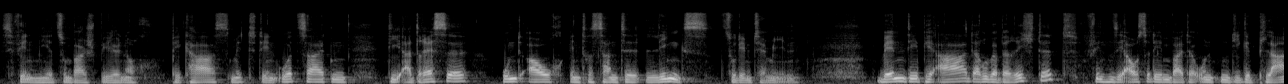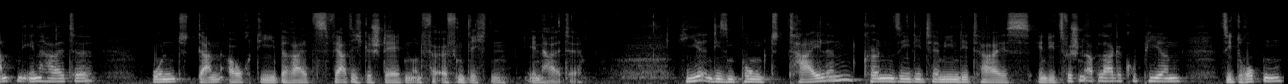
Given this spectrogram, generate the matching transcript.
Sie finden hier zum Beispiel noch PKs mit den Uhrzeiten, die Adresse und auch interessante Links zu dem Termin. Wenn dpa darüber berichtet, finden Sie außerdem weiter unten die geplanten Inhalte und dann auch die bereits fertiggestellten und veröffentlichten Inhalte. Hier in diesem Punkt Teilen können Sie die Termindetails in die Zwischenablage kopieren, sie drucken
